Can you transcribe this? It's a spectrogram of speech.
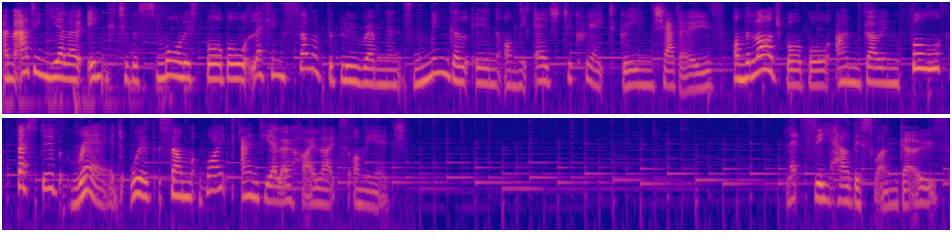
I'm adding yellow ink to the smallest bauble, letting some of the blue remnants mingle in on the edge to create green shadows. On the large bauble, I'm going full festive red with some white and yellow highlights on the edge. Let's see how this one goes.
